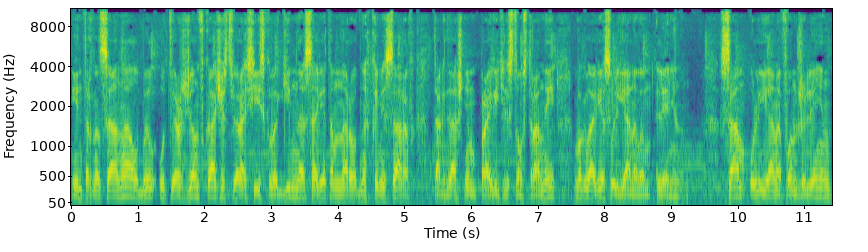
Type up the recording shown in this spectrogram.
«Интернационал» был утвержден в качестве российского гимна Советом народных комиссаров, тогдашним правительством страны во главе с Ульяновым Лениным. Сам Ульянов, он же Ленин,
